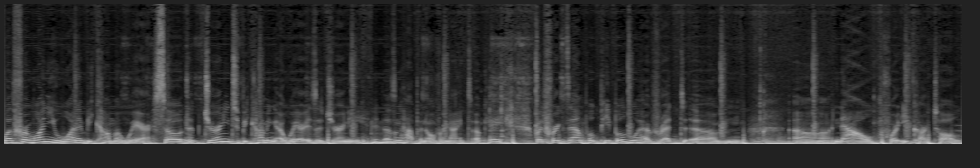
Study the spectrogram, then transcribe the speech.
Well, for one, you want to become aware. So the journey to becoming aware is a journey. It doesn't happen overnight, okay? But for example, people who have read um, uh, Now for Eckhart Tolle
